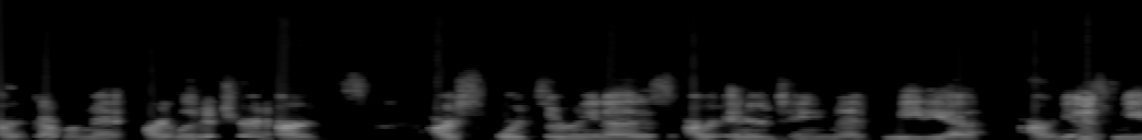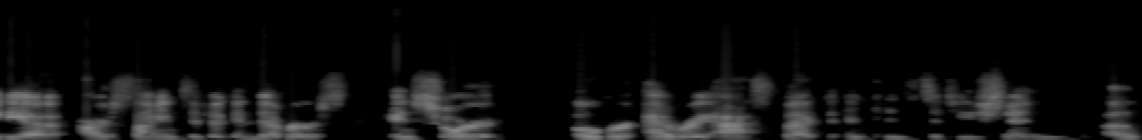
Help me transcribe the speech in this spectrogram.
our government, our literature and arts, our sports arenas, our entertainment media, our news media, our scientific endeavors, in short, over every aspect and institution of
